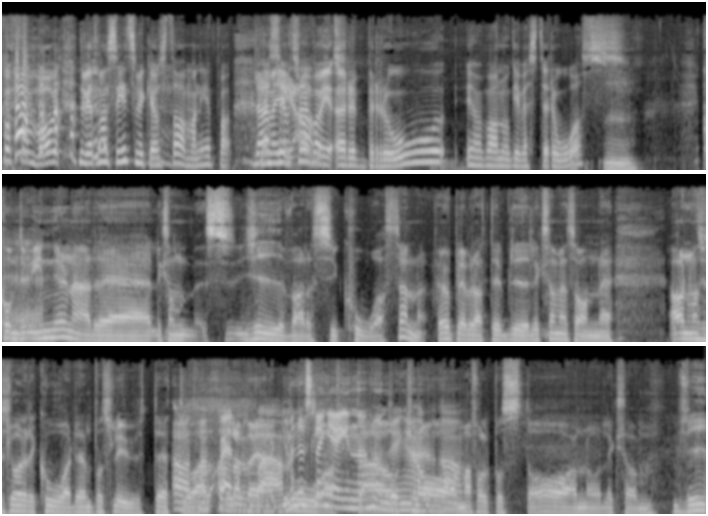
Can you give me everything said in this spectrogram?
fan var? Du vet man ser inte så mycket av stan man är på. Nej, men jag tror jag var i. Örebro, jag var nog i Västerås. Mm. Kom du Eh. in i den här eh, liksom, givarpsykosen? För jag upplever att det blir liksom en sån eh, Ja, när man ska slå rekorden på slutet Ja, och man all- själv alla börjar bara, "Men nu slänger jag in en hundring här." och krama Ja. folk på stan och liksom det vi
